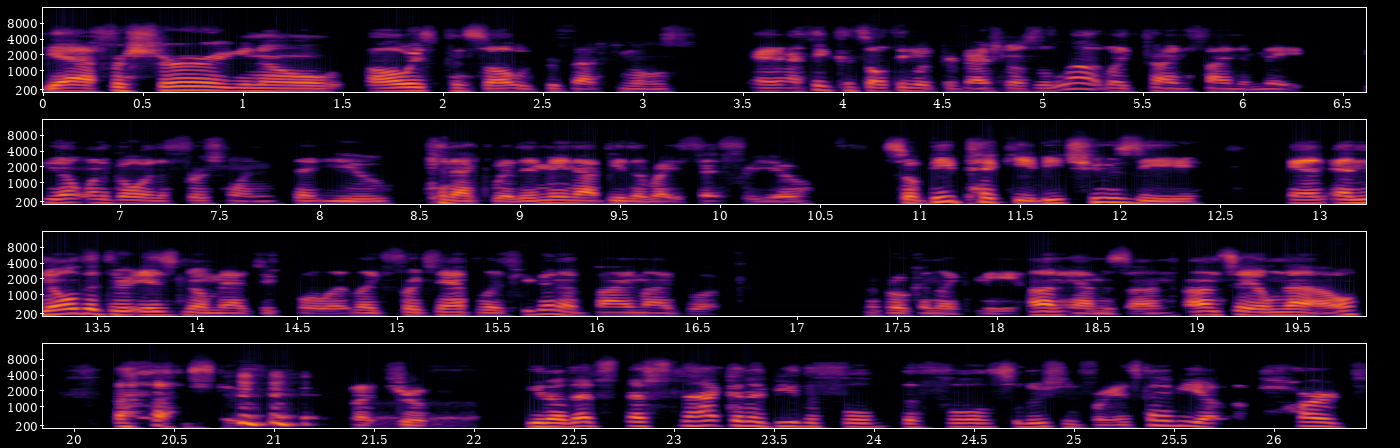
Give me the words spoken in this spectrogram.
Yeah, for sure. You know, always consult with professionals. And I think consulting with professionals is a lot like trying to find a mate. You don't want to go with the first one that you connect with. It may not be the right fit for you. So be picky, be choosy, and, and know that there is no magic bullet. Like, for example, if you're going to buy my book, A Broken Like Me, on Amazon, on sale now, just kidding, but true. You know, that's, that's not going to be the full, the full solution for you. It's going to be a, a part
